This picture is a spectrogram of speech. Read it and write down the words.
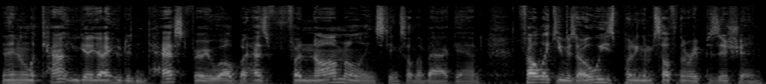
And then in LeCounte, you get a guy who didn't test very well, but has phenomenal instincts on the back end. Felt like he was always putting himself in the right position.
